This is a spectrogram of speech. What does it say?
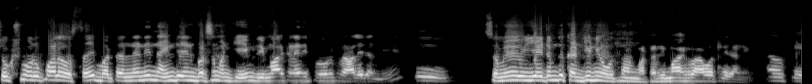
సూక్ష్మ రూపాలు వస్తాయి బట్ అనేది నైన్టీ నైన్ పర్సెంట్ మనకి ఏం రిమార్క్ అనేది ఇప్పటి వరకు రాలేదండి సో మేము ఈ ఐటమ్తో కంటిన్యూ అవుతున్నాం అనమాట రిమార్క్ రావట్లేదని. ఓకే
